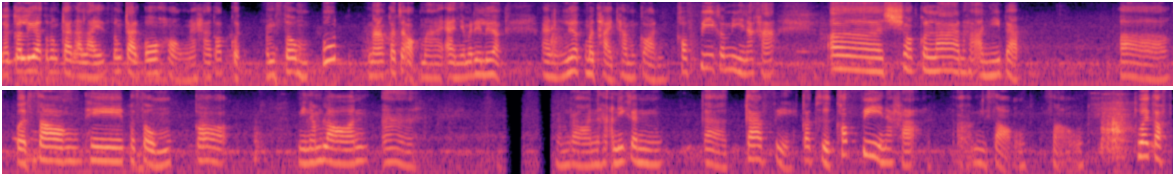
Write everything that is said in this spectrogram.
แล้วก็เลือกต้องการอะไรต้องการโอ้ของนะคะ ก็กดน้ำส้มปุ๊บน้ำก็จะออกมา อันยังไม่ได้เลือก อันเลือกมาถ่ายทำก่อนคอฟฟี่ก็มีนะคะเอ่อช็อกโกแลตนะคะ อันนี้แบบเอ่อเปิดซองเทผสมก็มีน้ำร้อนอ่าน้ำร้อนนะคะ อันนี้กันกาแฟก็คือคอฟฟี่นะคะ มีสองสองถ้วยกาแฟ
